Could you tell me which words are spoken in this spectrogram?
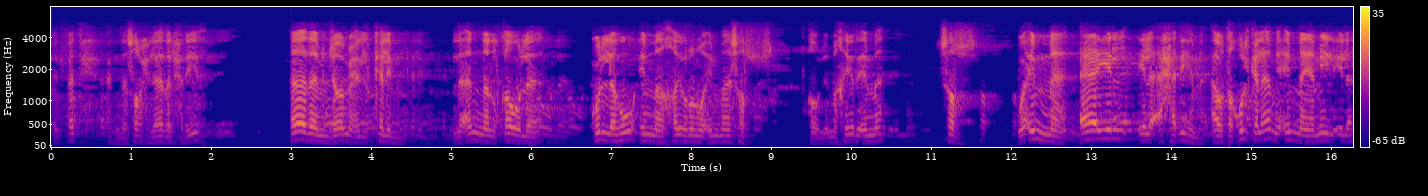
في الفتح عند شرح لهذا الحديث هذا من جوامع الكلم لأن القول كله إما خير وإما شر. قول إما خير إما شر. وإما آيل إلى أحدهما. أو تقول كلام إما يميل إلى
